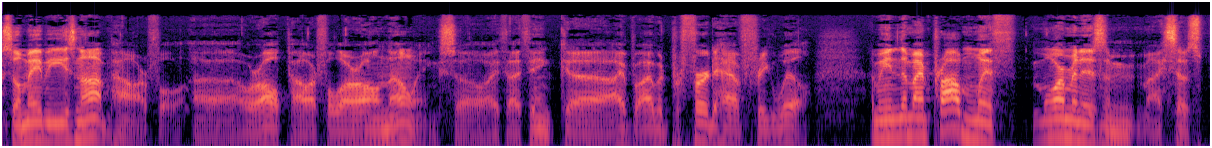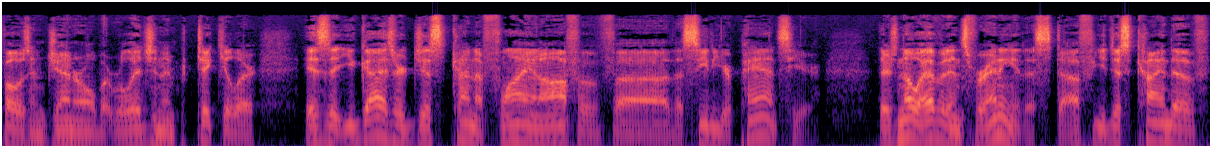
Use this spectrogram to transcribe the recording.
so maybe he's not powerful, uh, or all powerful, or all knowing. So I, I think uh, I, I would prefer to have free will. I mean, the, my problem with Mormonism, I suppose in general, but religion in particular, is that you guys are just kind of flying off of uh, the seat of your pants here. There's no evidence for any of this stuff. You just kind of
